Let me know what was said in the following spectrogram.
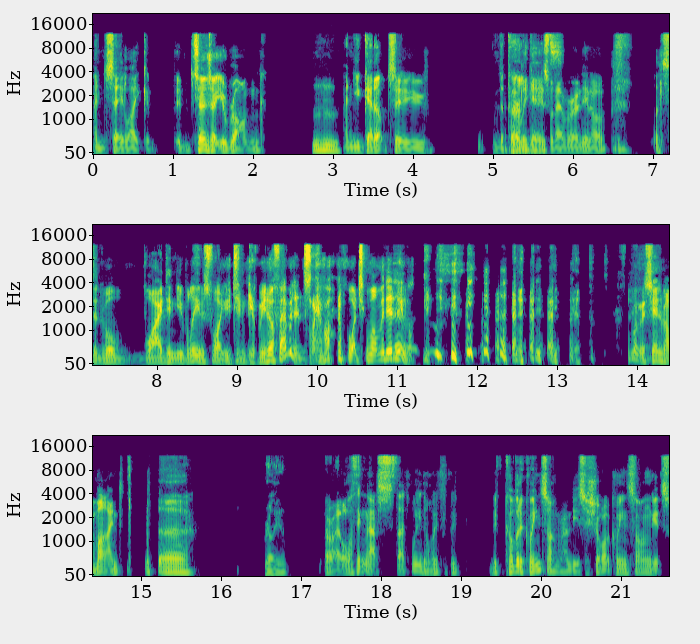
and you say like it turns out you're wrong hmm and you get up to the pearly, gates, whatever, and you know, I said, well, why didn't you believe us? Well, you didn't give me enough evidence. Like, what, what do you want me to do? Yeah. I'm not going to change my mind. uh, brilliant All right. Well, I think that's that. well, You know, we've we've, we've covered a Queen song, Randy. It's a short Queen song. It's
